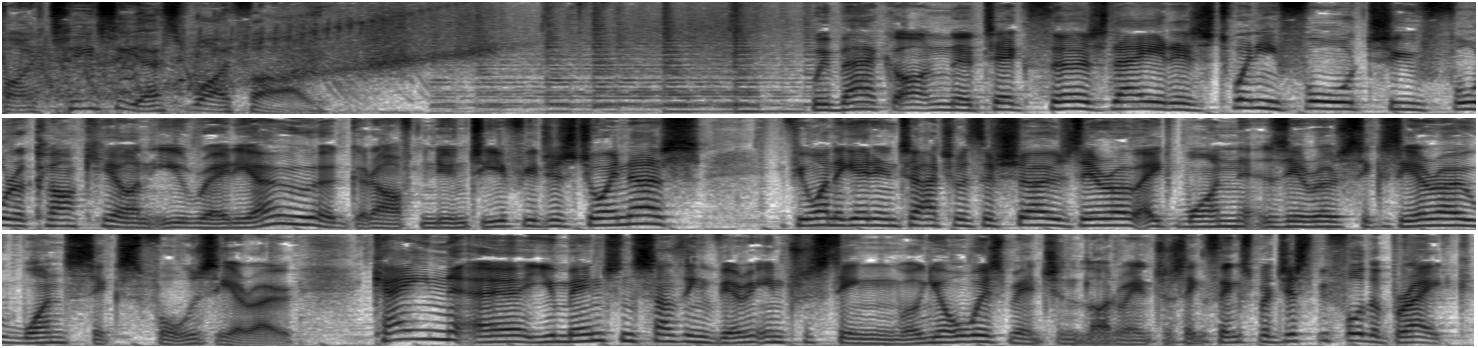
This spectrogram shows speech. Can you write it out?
by TCS Wi Fi. We're back on uh, Tech Thursday. It is 24 to 4 o'clock here on E Radio. Uh, good afternoon to you if you just joined us. If you want to get in touch with the show, 0810601640. Kaine, uh, you mentioned something very interesting. Well, you always mention a lot of interesting things, but just before the break,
